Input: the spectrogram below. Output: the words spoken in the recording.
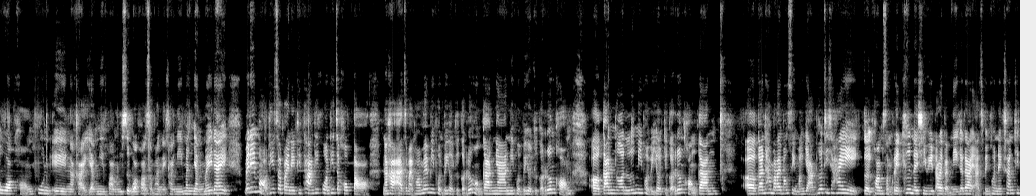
ตัวของคุณเองอะค่ะยังมีความรู้สึกว่าความสัมพันธ์ในครั้งนี้ มันยังไม่ได้ไม่ได้เหมาะที่จะไปในทิศทางที่ควรที่จะคบต่อนะคะ อาจจะหมายความว่าไม่มีผลประโยชน์เกี่ยวกับเรื่องของการงาน มีผลประโยชน์เกี่ยวกับเรื่องของเอ่อการเงิน หรือมีผลประโยชน์เกี่ยวกับเรื่องของการ การทำอะไรบางสิ่งบางอย่าง เพื่อที่จะให้เกิดความสำเร็จขึ้นในชีวิตอะไรแบบนี้ก็ได้ อาจจะเป็นคอนเน็ชันที่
